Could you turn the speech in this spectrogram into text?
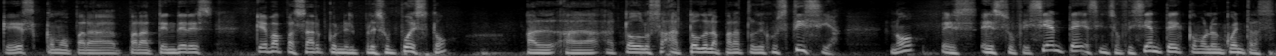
que es como para, para atender es qué va a pasar con el presupuesto al, a, a, todos los, a todo el aparato de justicia ¿no? ¿Es, es suficiente? ¿Es insuficiente? ¿Cómo lo encuentras?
